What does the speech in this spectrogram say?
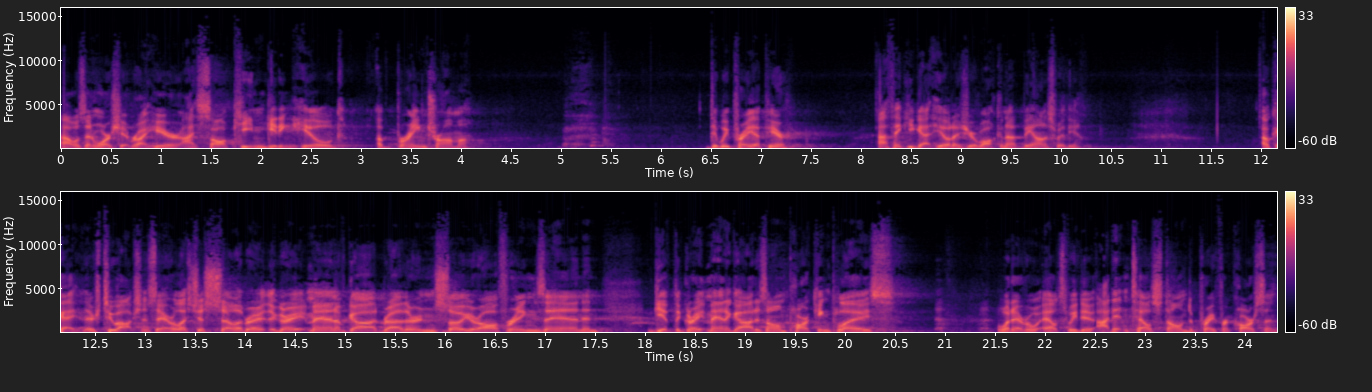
I was in worship right here. I saw Keaton getting healed of brain trauma. Did we pray up here? I think you got healed as you're walking up, to be honest with you. Okay, there's two options there. Well, let's just celebrate the great man of God, brother, and sow your offerings in and give the great man of God his own parking place, whatever else we do. I didn't tell Stone to pray for Carson.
